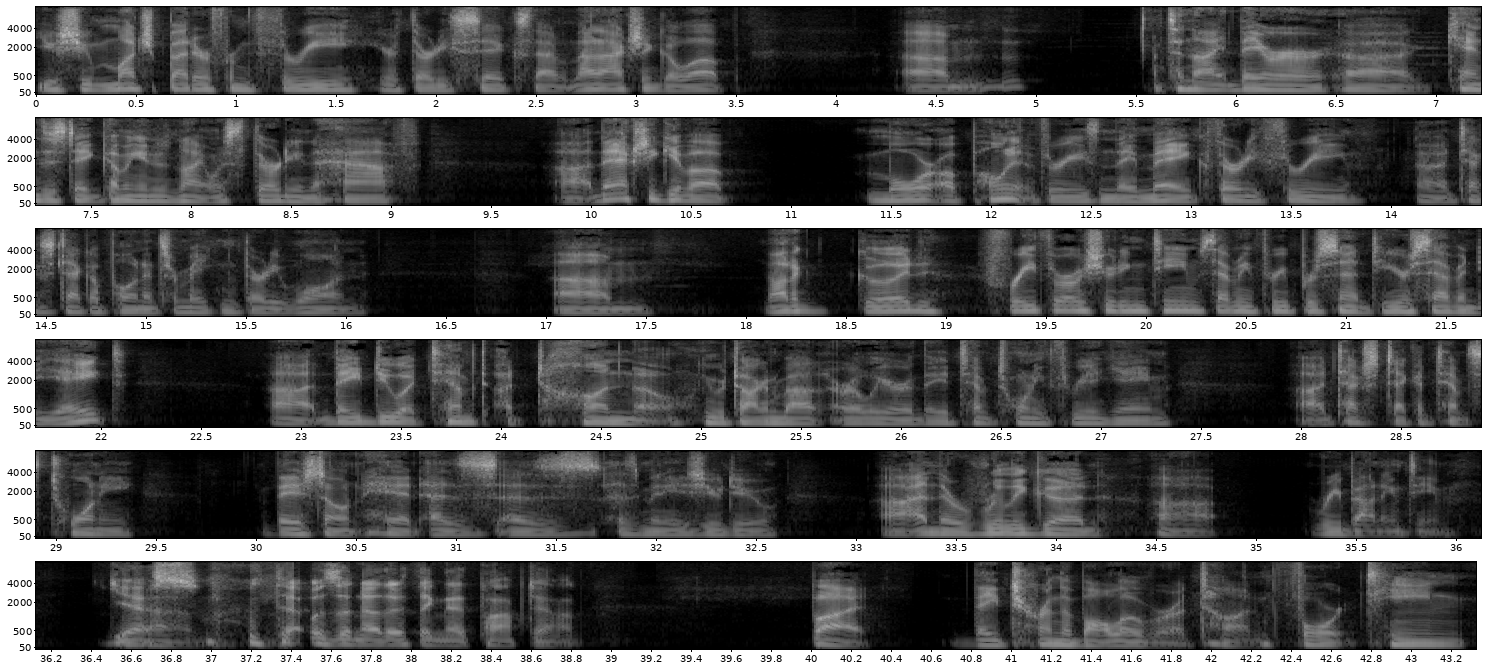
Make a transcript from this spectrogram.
You shoot much better from three. You're thirty six. That that actually go up. Um, tonight they were uh, Kansas State coming into tonight was 30 and a half. Uh, they actually give up more opponent threes than they make 33. Uh, Texas Tech opponents are making 31. Um, not a good free throw shooting team, 73% to your 78. Uh, they do attempt a ton though. You were talking about earlier, they attempt 23 a game. Uh, Texas Tech attempts 20. They just don't hit as as as many as you do, uh, and they're really good uh, rebounding team. Yes, that was another thing that popped out. But they turn the ball over a ton. 14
